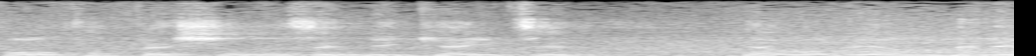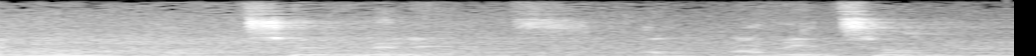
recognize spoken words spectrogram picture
fourth official has indicated there will be a minimum of two minutes of added time.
